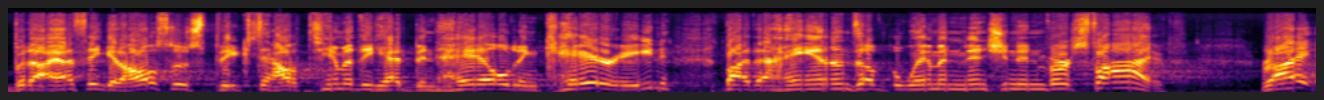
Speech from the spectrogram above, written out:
But I think it also speaks to how Timothy had been held and carried by the hands of the women mentioned in verse 5 right?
